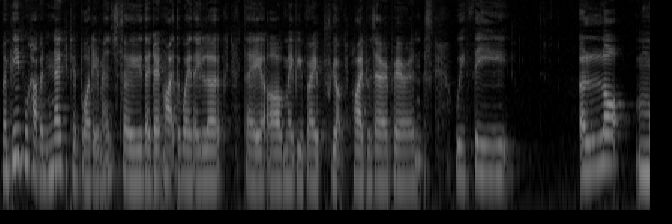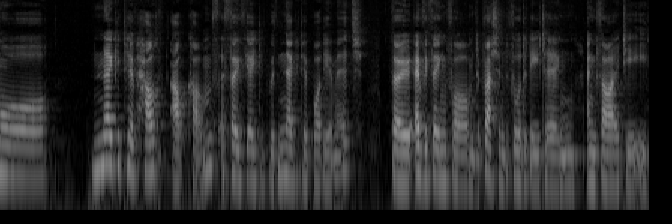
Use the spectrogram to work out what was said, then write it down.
when people have a negative body image, so they don't like the way they look, they are maybe very preoccupied with their appearance, we see a lot more negative health outcomes associated with negative body image. So, everything from depression, disordered eating, anxiety,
